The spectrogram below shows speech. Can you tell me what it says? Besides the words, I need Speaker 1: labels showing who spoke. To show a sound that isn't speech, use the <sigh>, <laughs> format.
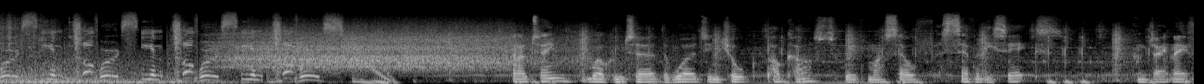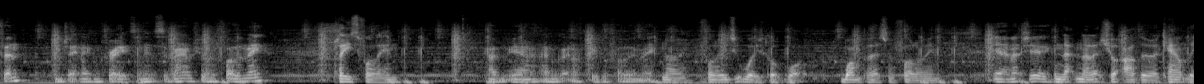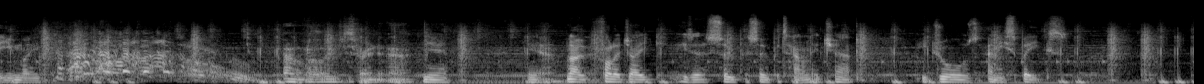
Speaker 1: Words in words in words in words.
Speaker 2: Hello, team. Welcome to the Words in Chalk podcast with myself, SVNTY6.
Speaker 3: I'm Jake Nathan. I'm Jake Nathan Creates on Instagram if you want to follow me.
Speaker 2: Please follow him.
Speaker 3: Um, yeah, I haven't got enough people following me.
Speaker 2: No, follow. He's, well, he's got what? One person following.
Speaker 3: Yeah, and that's you.
Speaker 2: And that, no, that's your other account that you made. <laughs>
Speaker 3: Oh, well, we've just ruined it now.
Speaker 2: Yeah.
Speaker 3: Yeah.
Speaker 2: No, follow Jake. He's a super, super talented chap. He draws and he speaks.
